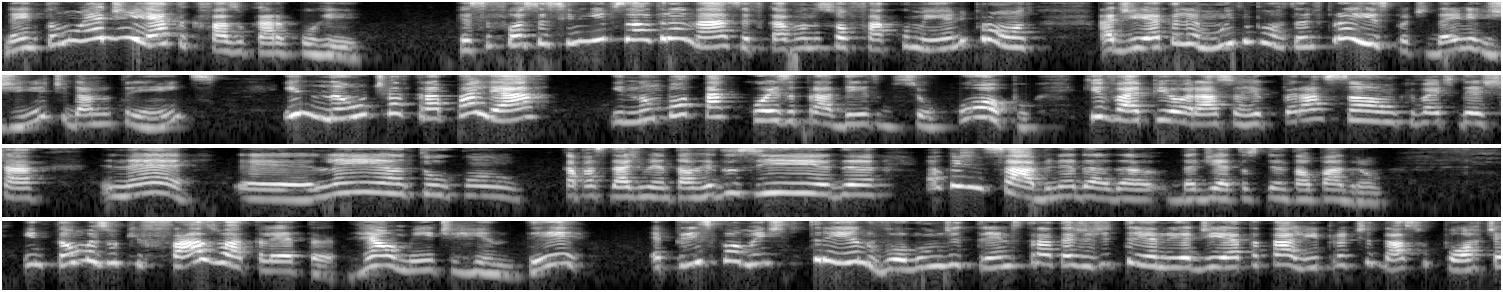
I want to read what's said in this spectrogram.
Né? Então não é a dieta que faz o cara correr. Porque se fosse assim, ninguém precisava treinar. Você ficava no sofá comendo e pronto. A dieta é muito importante para isso, para te dar energia, te dar nutrientes e não te atrapalhar. E não botar coisa para dentro do seu corpo que vai piorar a sua recuperação, que vai te deixar né, é, lento, com capacidade mental reduzida. É o que a gente sabe né, da, da, da dieta ocidental padrão. Então, mas o que faz o atleta realmente render é principalmente treino, volume de treino, estratégia de treino. E a dieta está ali para te dar suporte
